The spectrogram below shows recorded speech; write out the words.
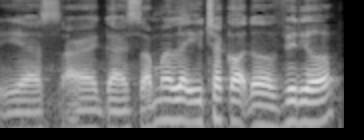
Yes, all right, guys. So I'm gonna let you check out the video.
